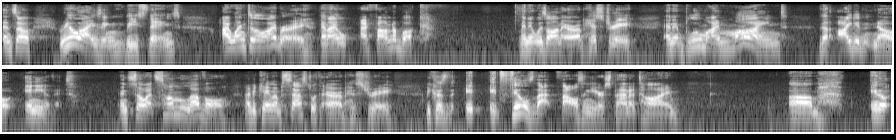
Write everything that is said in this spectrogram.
and so realizing these things, I went to the library and I, I found a book and it was on Arab history and it blew my mind that I didn't know any of it. And so at some level, I became obsessed with Arab history because it, it fills that thousand year span of time. Um, you know,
